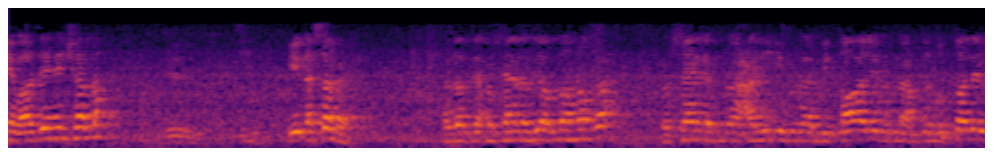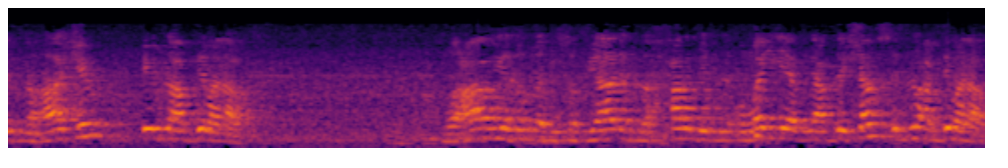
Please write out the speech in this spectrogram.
دیکھیں واضح ہے انشاءاللہ؟ یہ نصب ہے۔ حضرت حسین رضی اللہ عنہ کا حسین ابن علی ابن ابی طالب ابن عبد المطلب ابن ہاشم ابن عبد مناف معاویہ ابن ابی سفیان ابن حرب ابن امیہ ابن عبد شمس ابن عبد مناف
